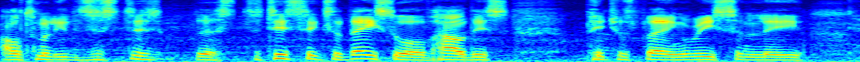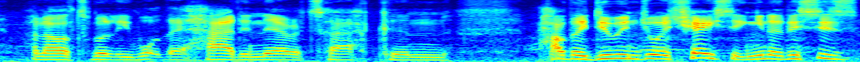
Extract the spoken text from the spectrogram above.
ultimately the, the, statistics that they saw of how this pitch was playing recently and ultimately what they had in their attack and how they do enjoy chasing. You know, this is.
